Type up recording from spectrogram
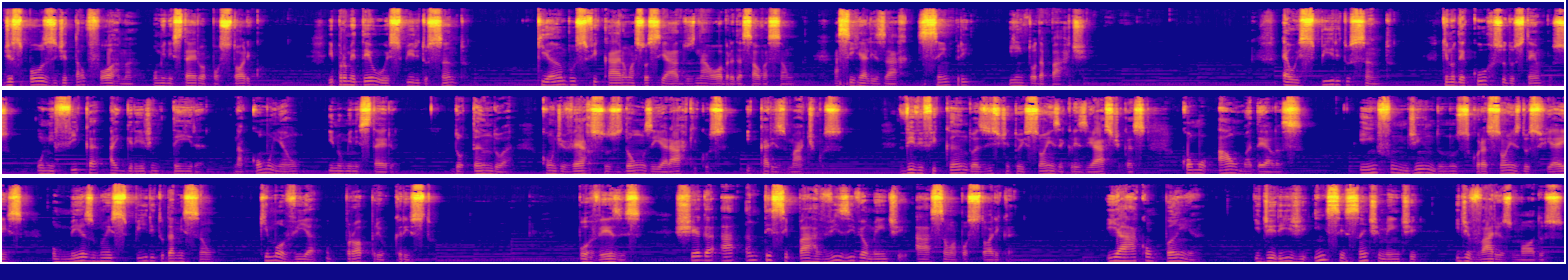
dispôs de tal forma o ministério apostólico e prometeu o Espírito Santo que ambos ficaram associados na obra da salvação, a se realizar sempre e em toda parte. É o Espírito Santo que, no decurso dos tempos, unifica a Igreja inteira na comunhão e no ministério, dotando-a com diversos dons hierárquicos e carismáticos, vivificando as instituições eclesiásticas como alma delas e infundindo nos corações dos fiéis o mesmo espírito da missão que movia o próprio Cristo. Por vezes, chega a antecipar visivelmente a ação apostólica e a acompanha e dirige incessantemente e de vários modos.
